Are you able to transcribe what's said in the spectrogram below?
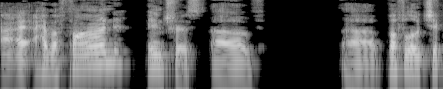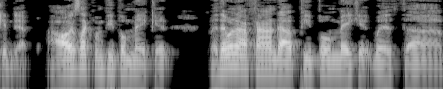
I have a fond interest of uh, buffalo chicken dip. I always like when people make it, but then when I found out people make it with uh,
